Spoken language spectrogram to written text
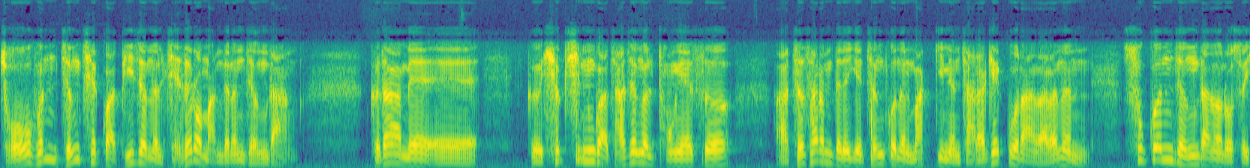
좋은 정책과 비전을 제대로 만드는 정당, 그 다음에 그 혁신과 자정을 통해서 아, 저 사람들에게 정권을 맡기면 잘하겠구나라는 수권 정당으로서의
